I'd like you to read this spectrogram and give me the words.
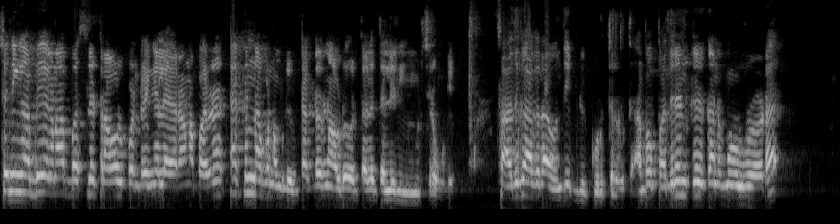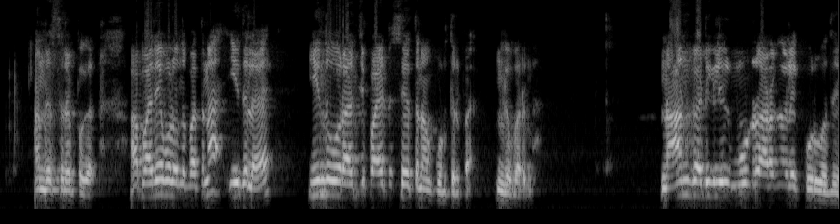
ஸோ நீங்கள் அப்படியே எங்கன்னா பஸ்ஸில் ட்ராவல் பண்ணுறீங்க இல்லை யாரான பார்த்தீங்கன்னா டக்குன்னு என்ன பண்ண முடியும்? டக்குன்னு அப்படியே ஒரு தள்ளி தள்ளி நீங்கள் முடிச்சிட முடியும். ஸோ அதுக்காக தான் வந்து இப்படி கொடுத்துருக்குது. அப்போ பதினெண்டு கீழ்கணக்கு நூல்களோட அந்த சிறப்புகள். அப்போ அதே போல் வந்து பார்த்தோன்னா இதில் இந்த ஒரு அஞ்சு பாயிண்ட் சேர்த்து நான் கொடுத்துருப்பேன். இங்க பாருங்க. நான்கு அடிகளில் மூன்று அரங்களை கூறுவது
